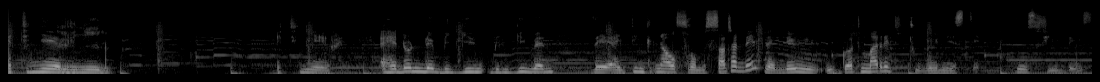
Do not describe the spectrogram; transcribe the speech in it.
at nyeri Nyeri. At Nyeri. I had only begin, been given the, I think now from Saturday, the day we, we got married, to Wednesday, those few days.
